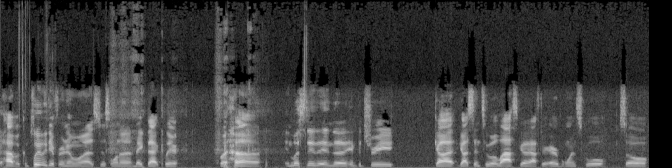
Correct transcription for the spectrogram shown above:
have a completely different MOS just want to make that clear. But uh, enlisted in the infantry, got got sent to Alaska after airborne school. So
